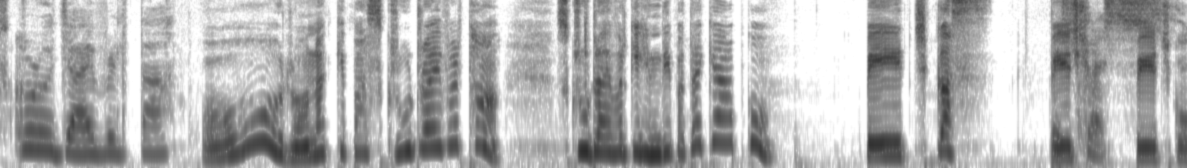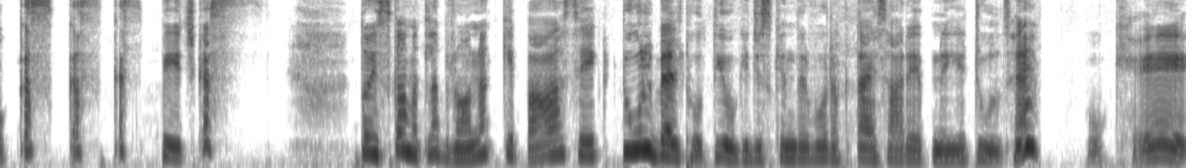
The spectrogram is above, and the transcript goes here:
स्क्रू ड्राइवर था। ओह रौनक के पास स्क्रू ड्राइवर था? स्क्रू ड्राइवर की हिंदी पता है क्या आपको? पेचकस। पेच। पेच को कस कस कस पेचकस। तो इसका मतलब रौनक के पास एक टूल बेल्ट होती होगी जिसके अंदर वो रखता है सारे अपने ये टूल्स हैं? ओके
